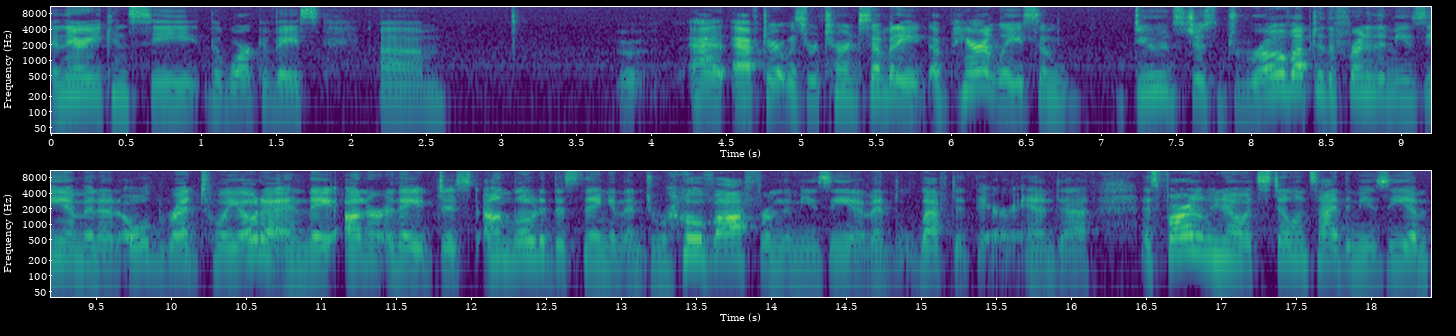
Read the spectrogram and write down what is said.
And there you can see the Warka vase. Um, after it was returned, somebody apparently some dudes just drove up to the front of the museum in an old red Toyota and they un- they just unloaded this thing and then drove off from the museum and left it there. And uh, as far as we know, it's still inside the museum.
